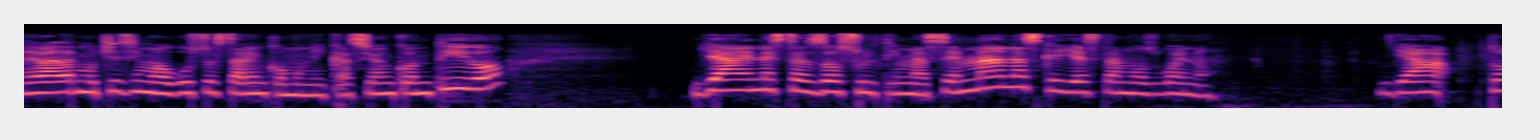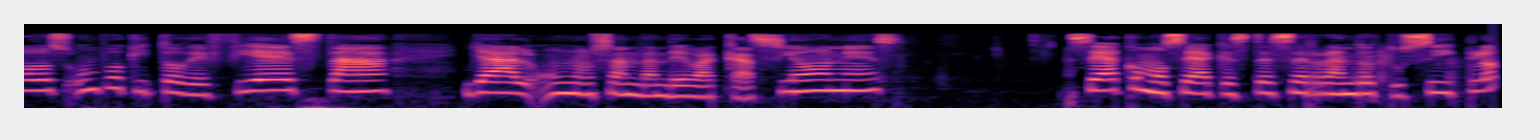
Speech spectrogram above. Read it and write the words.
Me va a dar muchísimo gusto estar en comunicación contigo. Ya en estas dos últimas semanas que ya estamos, bueno, ya todos un poquito de fiesta, ya unos andan de vacaciones. Sea como sea que estés cerrando tu ciclo,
